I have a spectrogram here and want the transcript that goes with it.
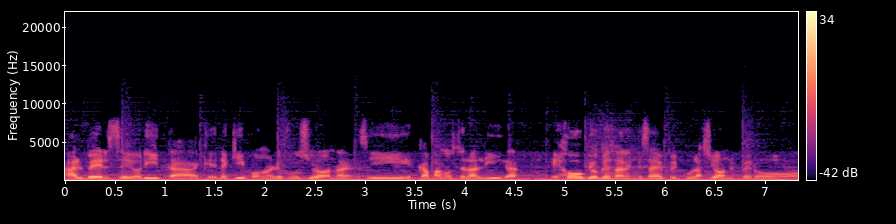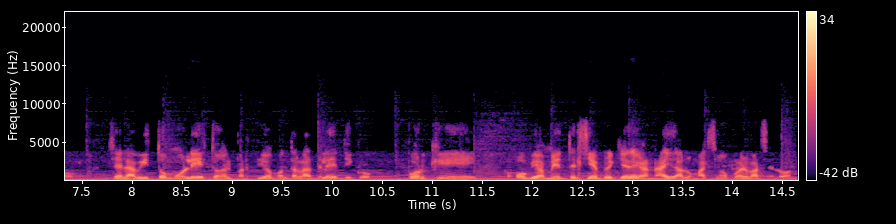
Al verse ahorita que el equipo no le funciona, así escapándose de la liga, es obvio que salen esas especulaciones, pero se le ha visto molesto en el partido contra el Atlético porque obviamente él siempre quiere ganar y dar lo máximo por el Barcelona,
